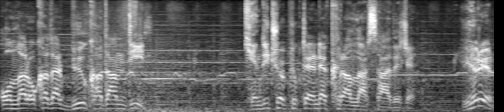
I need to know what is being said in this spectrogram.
Onlar o kadar büyük adam değil. Kendi çöplüklerinde krallar sadece. Yürüyün.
